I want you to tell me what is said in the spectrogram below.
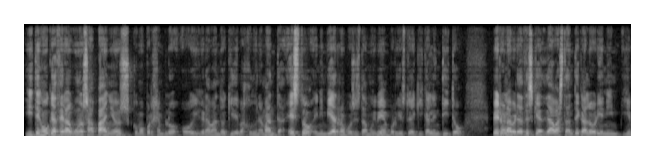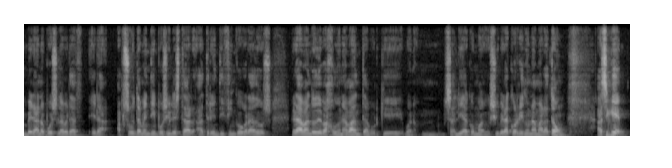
y tengo que hacer algunos apaños, como por ejemplo hoy grabando aquí debajo de una manta. Esto en invierno pues está muy bien porque estoy aquí calentito, pero la verdad es que da bastante calor y en, en verano pues la verdad era absolutamente imposible estar a 35 grados grabando debajo de una manta porque bueno, mm, salía como si hubiera corrido una maratón. Así que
